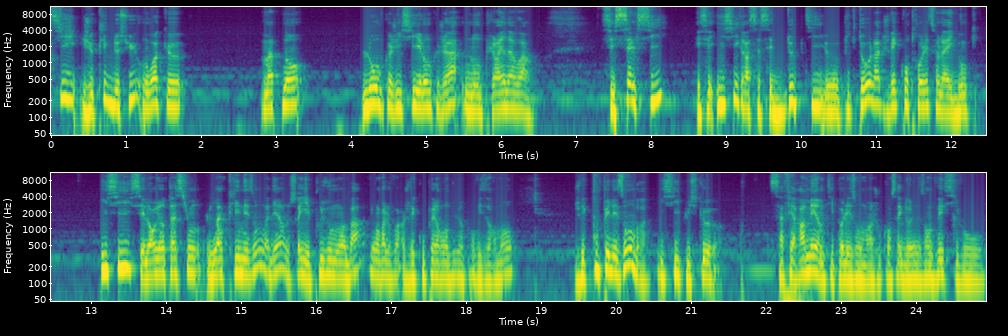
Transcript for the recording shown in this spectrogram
Si je clique dessus, on voit que Maintenant, l'ombre que j'ai ici et l'ombre que j'ai là n'ont plus rien à voir. C'est celle-ci, et c'est ici, grâce à ces deux petits euh, pictos là, que je vais contrôler le soleil. Donc ici, c'est l'orientation, l'inclinaison, on va dire. Le soleil est plus ou moins bas, et on va le voir. Je vais couper le rendu hein, provisoirement. Je vais couper les ombres ici, puisque ça fait ramer un petit peu les ombres. Hein. Je vous conseille de les enlever si vos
